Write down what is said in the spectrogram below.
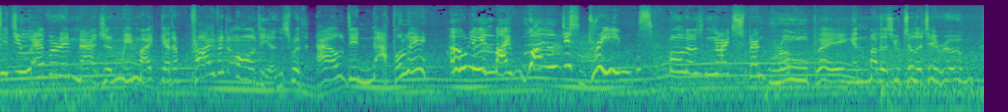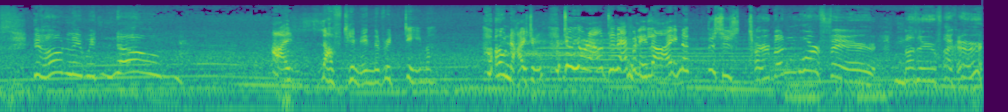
did you ever imagine we might get a private audience with Al Di Napoli? Only in my wildest dreams! All those nights spent role-playing in Mother's utility room. If only we'd known. I loved him in The Redeemer. Oh, Nigel, do your Al Di Napoli line! This is turban warfare, motherfucker.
